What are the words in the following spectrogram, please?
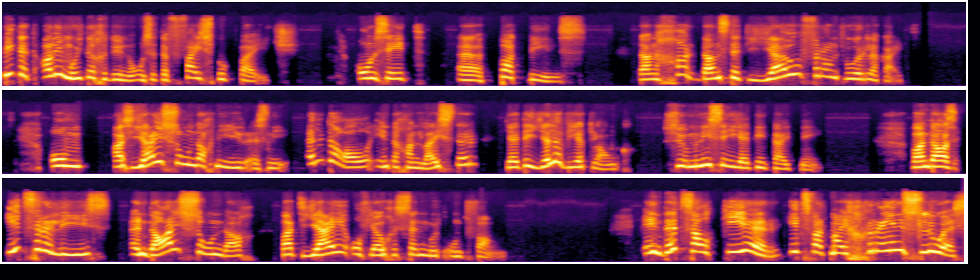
Piet het al die moeite gedoen. Ons het 'n Facebook page. Ons het 'n uh, potbeans. Dan gaan dan's dit jou verantwoordelikheid om as jy Sondag nie hier is nie, in te haal en te gaan luister. Jy het 'n hele week lank. So moenie sê jy het nie tyd nie. Want daar's iets release in daai Sondag wat jy of jou gesin moet ontvang. En dit sal keer iets wat my grensloos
